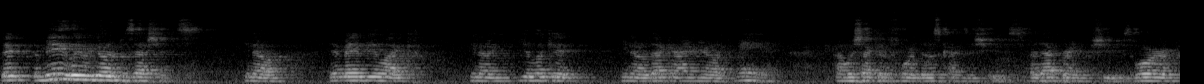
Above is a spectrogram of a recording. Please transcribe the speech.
then immediately we go to possessions. You know, it may be like, you know, you look at, you know, that guy and you're like, man, I wish I could afford those kinds of shoes, or that brand of shoes. Or,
